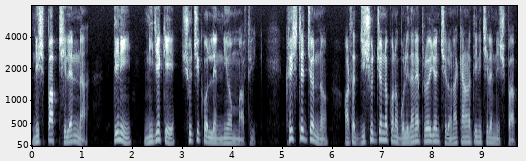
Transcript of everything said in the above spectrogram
নিষ্পাপ ছিলেন না, তিনি নিজেকে সূচি করলেন নিয়ম মাফিক। খ্রিস্টের জন্য অর্থাৎ যিশুর জন্য কোনো বলিদানের প্রয়োজন ছিল না, কেননা তিনি ছিলেন নিষ্পাপ।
